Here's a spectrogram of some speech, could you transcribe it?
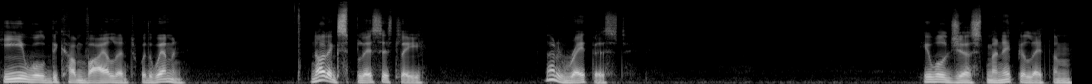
he will become violent with women. Not explicitly, not a rapist, he will just manipulate them.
